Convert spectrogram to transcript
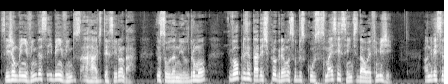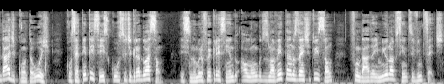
Sejam bem-vindas e bem-vindos à Rádio Terceiro Andar. Eu sou Danilo Drummond e vou apresentar este programa sobre os cursos mais recentes da UFMG. A universidade conta hoje com 76 cursos de graduação. Esse número foi crescendo ao longo dos 90 anos da instituição, fundada em 1927.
